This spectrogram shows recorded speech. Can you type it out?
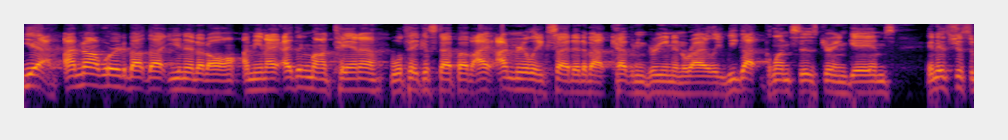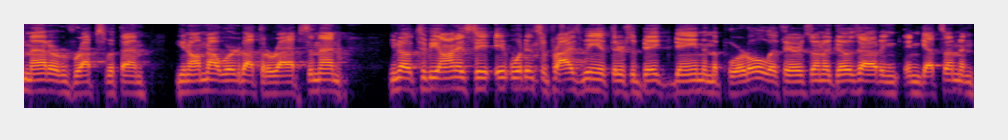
yeah, I'm not worried about that unit at all. I mean, I, I think Montana will take a step up. I, I'm really excited about Kevin Green and Riley. We got glimpses during games, and it's just a matter of reps with them. You know, I'm not worried about the reps. And then, you know, to be honest, it, it wouldn't surprise me if there's a big name in the portal, if Arizona goes out and, and gets them and,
